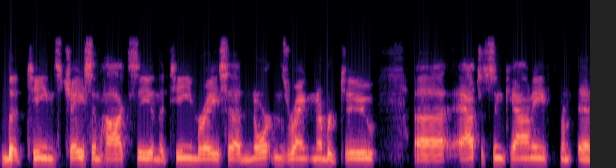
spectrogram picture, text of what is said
the teams chasing Hoxie and the team race, uh, Norton's ranked number two. Uh, Atchison County from uh,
